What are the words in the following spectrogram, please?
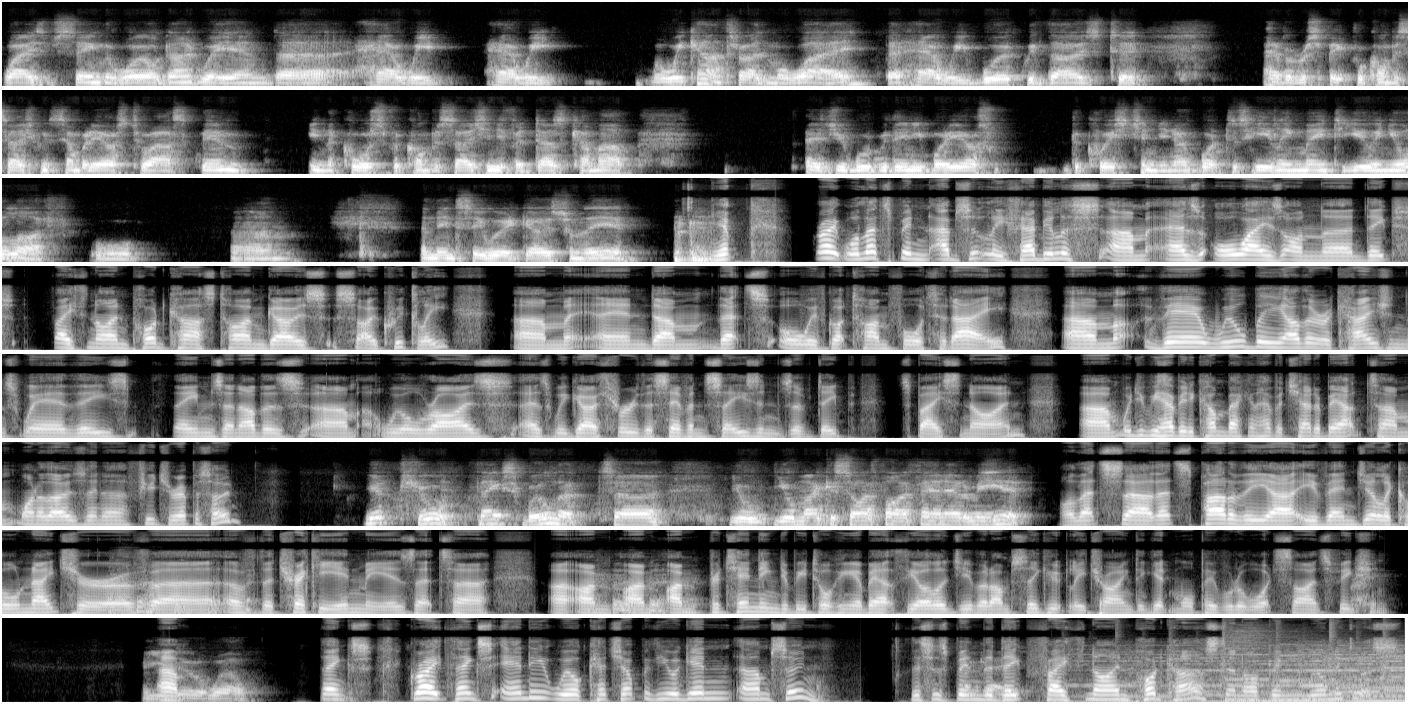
ways of seeing the world, don't we? And uh, how we how we well, we can't throw them away, but how we work with those to have a respectful conversation with somebody else to ask them in the course of a conversation if it does come up, as you would with anybody else, the question, you know, what does healing mean to you in your life, or um, and then see where it goes from there. Yep. Great. Well, that's been absolutely fabulous. Um, as always on the Deep Faith 9 podcast, time goes so quickly. Um, and um, that's all we've got time for today. Um, there will be other occasions where these themes and others um, will rise as we go through the seven seasons of Deep Space Nine. Um, would you be happy to come back and have a chat about um, one of those in a future episode? Yep, sure. Thanks, Will. That uh, you'll you'll make a sci-fi fan out of me yet. Well, that's uh, that's part of the uh, evangelical nature of uh, of the Trekkie in me is that uh, I'm I'm I'm pretending to be talking about theology, but I'm secretly trying to get more people to watch science fiction. You um, do it well. Thanks. Great. Thanks, Andy. We'll catch up with you again um, soon. This has been okay. the Deep Faith 9 podcast, and I've been Will Nicholas.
